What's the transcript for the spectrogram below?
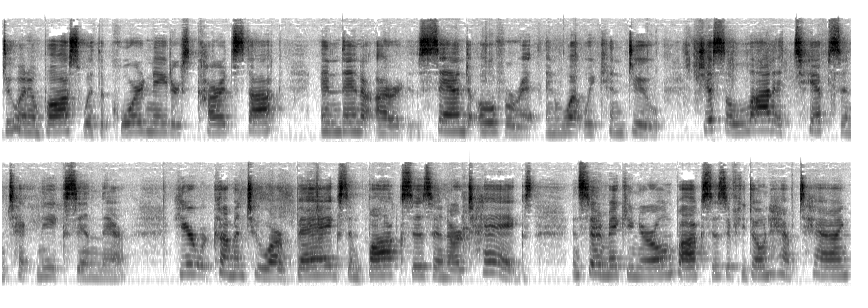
do an emboss with the coordinator's cardstock, and then our sand over it and what we can do. Just a lot of tips and techniques in there. Here we're coming to our bags and boxes and our tags. Instead of making your own boxes, if you don't have time,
